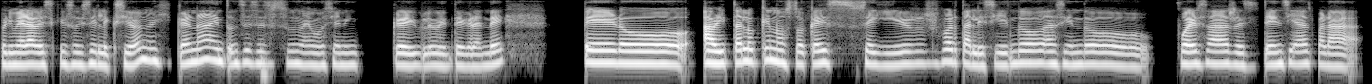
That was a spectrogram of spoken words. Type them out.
primera vez que soy selección mexicana, entonces es una emoción increíblemente grande. Pero ahorita lo que nos toca es seguir fortaleciendo, haciendo fuerzas, resistencias para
